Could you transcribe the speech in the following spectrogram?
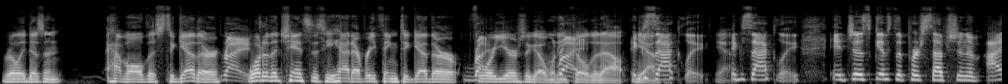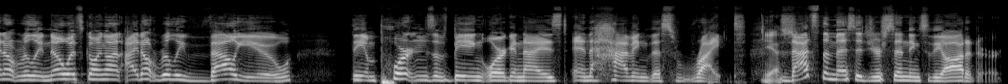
really doesn't have all this together Right. what are the chances he had everything together four Right. years ago when Right. he filled it out. Exactly. Yeah. Exactly. It just gives the perception of I don't really know what's going on. I don't really value the importance of being organized and having this right. Yes. That's the message you're sending to the auditor.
